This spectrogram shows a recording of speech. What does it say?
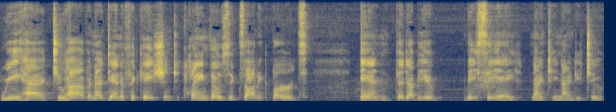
We had to have an identification to claim those exotic birds in the WBCA 1992,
